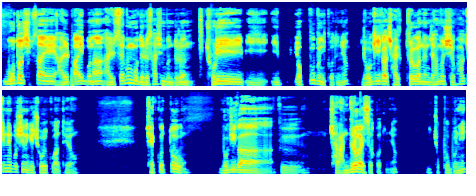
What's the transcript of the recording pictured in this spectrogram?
모던 14의 R5나 R7 모델을 사신 분들은 조립 이, 이 옆부분 있거든요. 여기가 잘 들어갔는지 한 번씩 확인해 보시는 게 좋을 것 같아요. 제 것도 여기가 그 잘 안 들어가 있었거든요. 이쪽 부분이.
